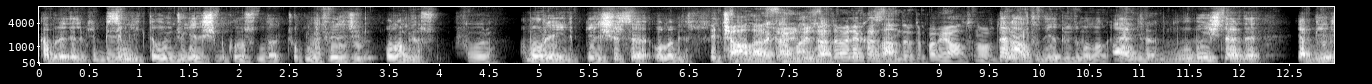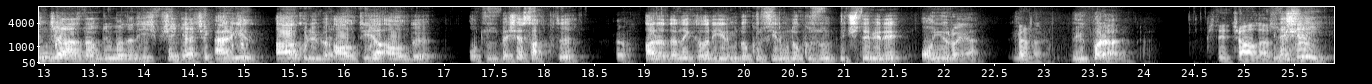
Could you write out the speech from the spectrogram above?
Kabul edelim ki bizim ligde oyuncu gelişimi konusunda çok ümit verici olamıyorsun. Doğru. Ama oraya gidip gelişirse olabilir. E, Çağlar var Söyüncü zaten öyle kazandırdı parayı Altınordu'da. Ben altı diye duydum ama. Altı. Bu, bu işlerde ya birinci ağızdan duymadığın hiçbir şey gerçek değil. Ergin A kulübü 6'ya aldı. 35'e sattı. Evet. Arada ne kalır? 29. 29'un üçte biri 10 euro ya. Tabii. Büyük para. İşte Çağlar Bir de şey,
